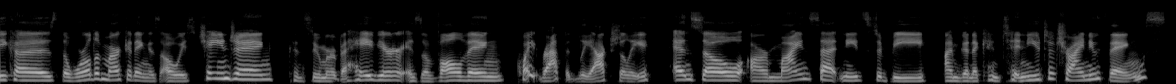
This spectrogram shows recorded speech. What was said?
because the world of marketing is always changing. Consumer behavior is evolving quite rapidly, actually. And so our mindset needs to be I'm going to continue to try new things.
